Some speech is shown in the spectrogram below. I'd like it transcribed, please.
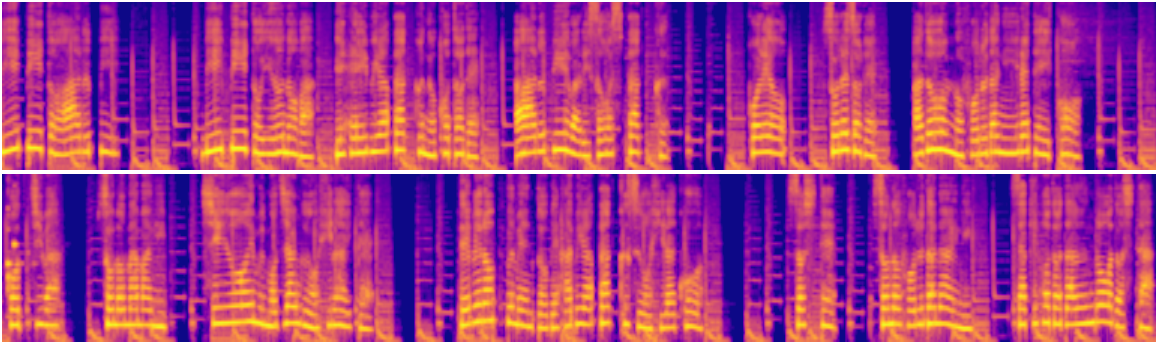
BP と RP。BP というのは、ビヘイビアパックのことで、RP はリソースパック。これを、それぞれ、アドオンのフォルダに入れていこう。こっちは、そのままに、COM もジャングを開いて、 development behavior packs を開こう。そして、そのフォルダ内に、先ほどダウンロードした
